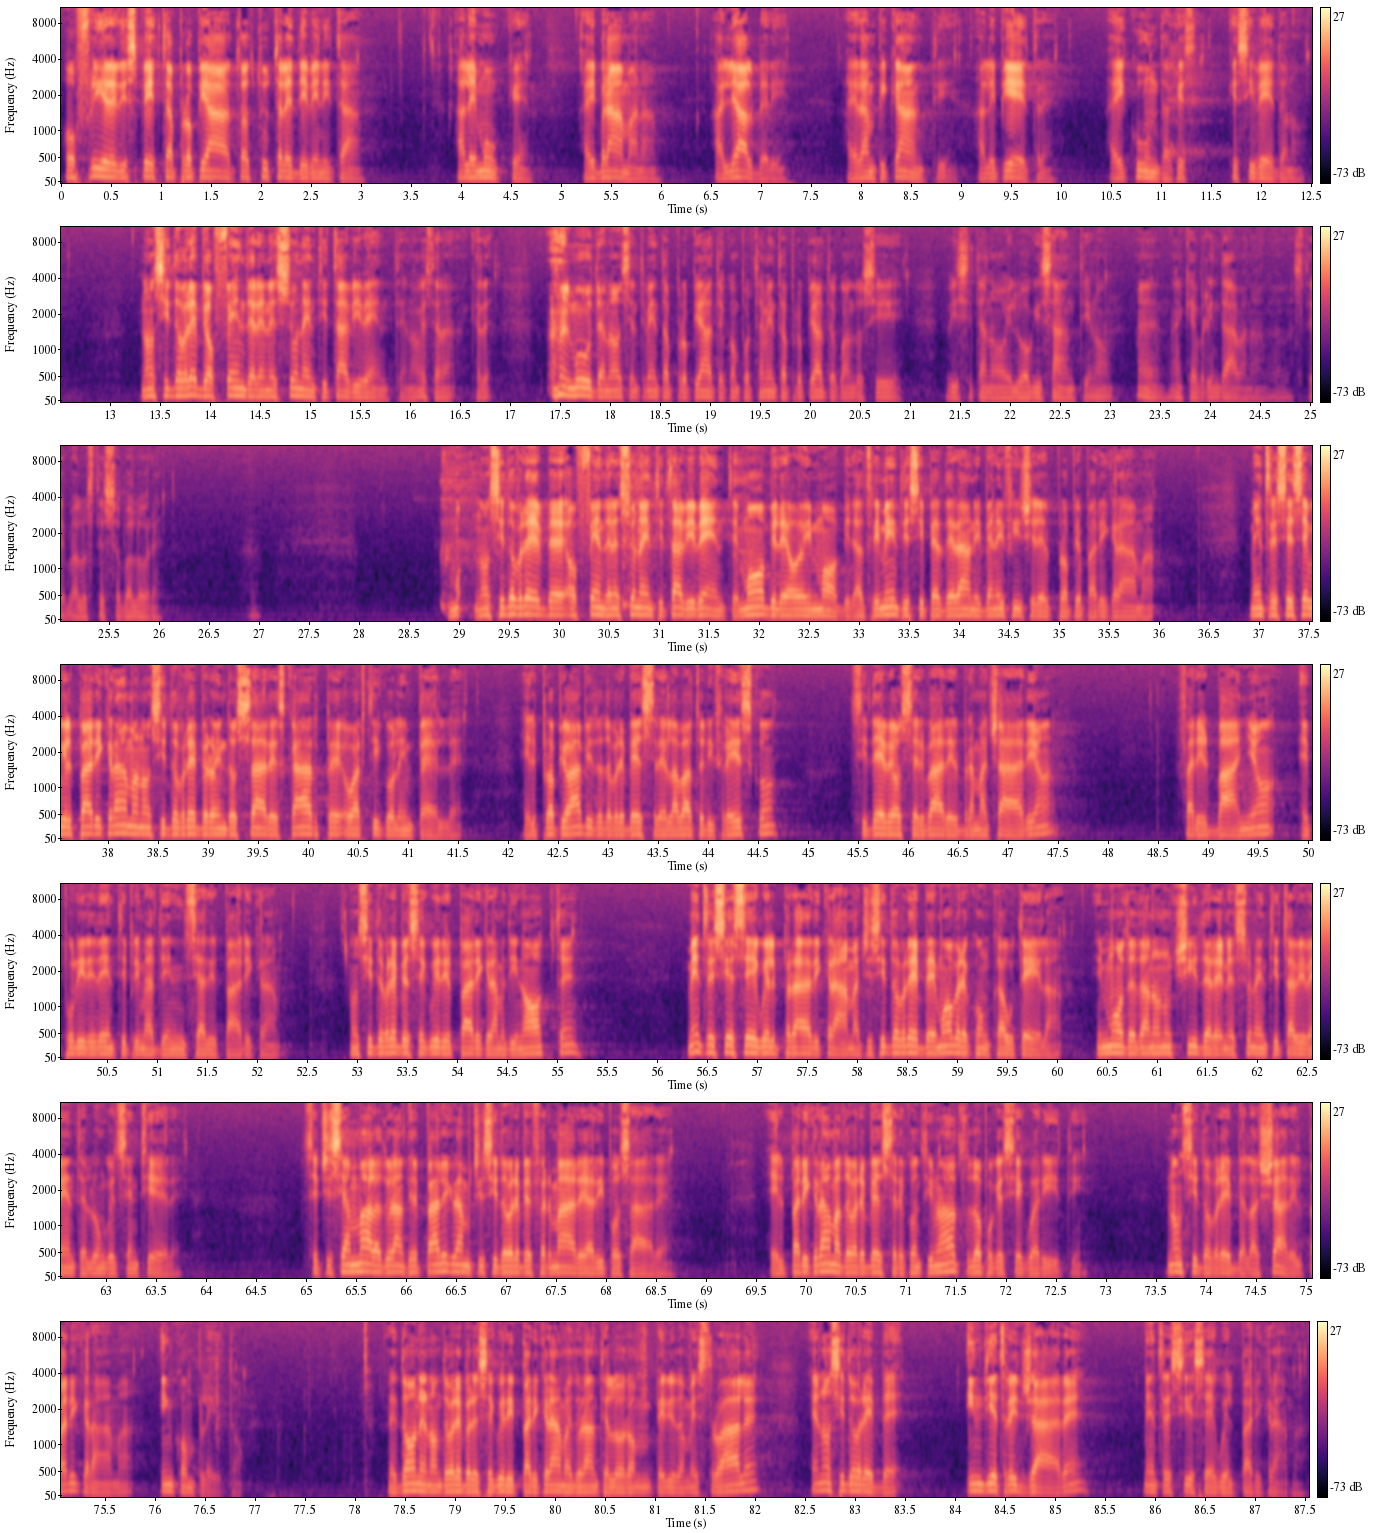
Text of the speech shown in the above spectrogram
offrire rispetto appropriato a tutte le divinità, alle mucche, ai brahmana, agli alberi, ai rampicanti, alle pietre, ai kunda che, che si vedono. Non si dovrebbe offendere nessuna entità vivente. No? Questo è il mood, no? il sentimento appropriato, il comportamento appropriato quando si visitano i luoghi santi. No? Eh, anche a Vrindavana ha lo stesso valore. Non si dovrebbe offendere nessuna entità vivente, mobile o immobile, altrimenti si perderanno i benefici del proprio parikrama. Mentre se segue il parikrama non si dovrebbero indossare scarpe o articoli in pelle e il proprio abito dovrebbe essere lavato di fresco, si deve osservare il brahmacharya, fare il bagno e pulire i denti prima di iniziare il parikram. Non si dovrebbe seguire il parikram di notte. Mentre si esegue il parikrama ci si dovrebbe muovere con cautela, in modo da non uccidere nessuna entità vivente lungo il sentiero se ci si ammala durante il parigram ci si dovrebbe fermare a riposare e il parikrama dovrebbe essere continuato dopo che si è guariti. Non si dovrebbe lasciare il parikrama incompleto. Le donne non dovrebbero eseguire il parikrama durante il loro periodo mestruale e non si dovrebbe indietreggiare mentre si esegue il parikrama.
